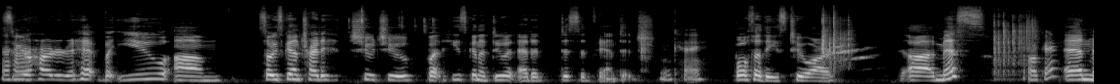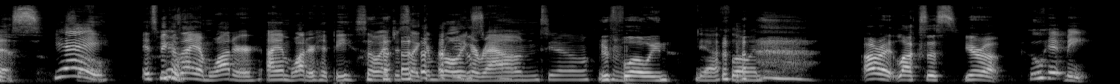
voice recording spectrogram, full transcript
so Uh-huh. you're harder to hit. But you, um, so he's gonna try to shoot you, but he's gonna do it at a disadvantage. Okay. Both of these two are uh, miss Okay. and miss. Yay! So, it's because yeah. I am water. I am water hippie, so I just like am rolling just- around, you know. you're Mhm. flowing. Yeah, flowing. All right, Loxus, you're up. Who hit me?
